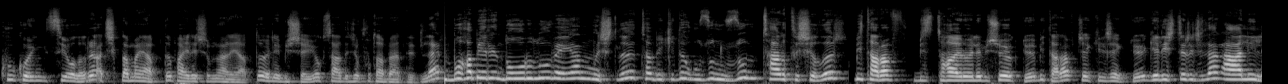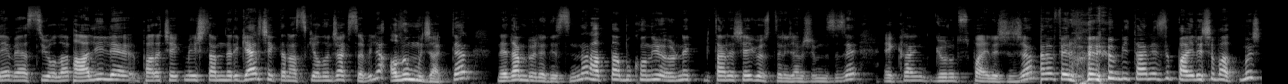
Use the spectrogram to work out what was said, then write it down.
KuCoin CEO'ları açıklama yaptı, paylaşımlar yaptı. Öyle bir şey yok. Sadece fut haber dediler. Bu haberin doğruluğu ve yanlışlığı tabii ki de uzun uzun tartışılır. Bir taraf biz hayır öyle bir şey yok diyor. Bir taraf çekilecek diyor. Geliştiriciler haliyle veya CEO'lar haliyle para çekme işlemleri gerçekten askıya alınacaksa bile alınmayacak der. Neden böyle desinler? Hatta bu konuya örnek bir tane şey göstereceğim şimdi size. Ekran görüntüsü paylaşacağım. Yani fenomenin bir tanesi paylaşım atmış.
